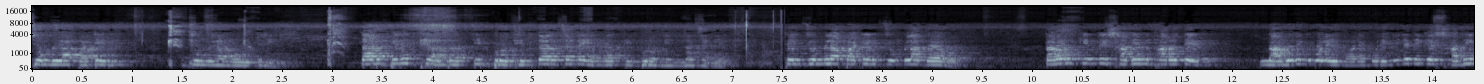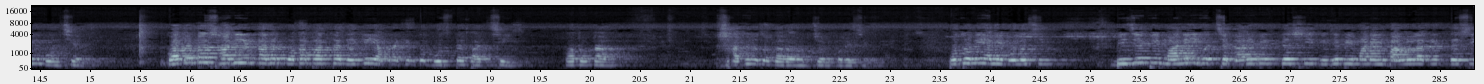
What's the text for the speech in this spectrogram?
জুমলা পার্টির জুমলা মন্ত্রী, তার বিরুদ্ধে আমরা তীব্র ধিক্কার জানাই, আমরা তীব্র নিন্দা জানাই। সেই জুমলা পার্টির জুমলা দল তারাও কিন্তু স্বাধীন ভারতের নাগরিক বলেই মনে করি, নিজেদেরকে স্বাধীন বলছেন। কতটা স্বাধীন তাদের কথাবার্তা দেখেই আমরা কিন্তু বুঝতে পারছি কতটা স্বাধীনতা তারা অর্জন করেছে প্রথমেই আমি বলেছি, বিজেপি মানেই হচ্ছে নারী বিদ্বেষী, বিজেপি মানেই বাংলা বিদ্বেষী,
